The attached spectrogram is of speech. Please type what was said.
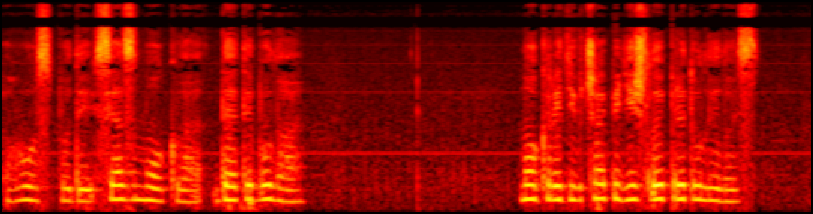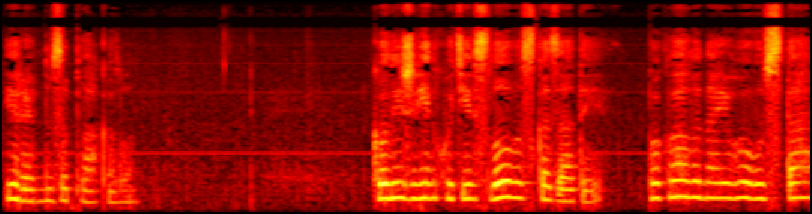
Господи, вся змокла, де ти була? Мокре дівча підійшло і притулилось, і ревно заплакало. Коли ж він хотів слово сказати, поклало на його вуста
